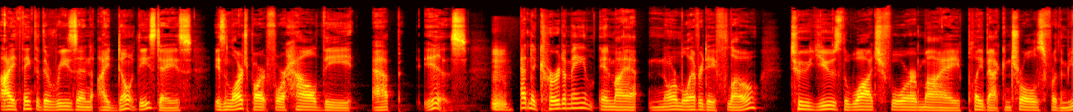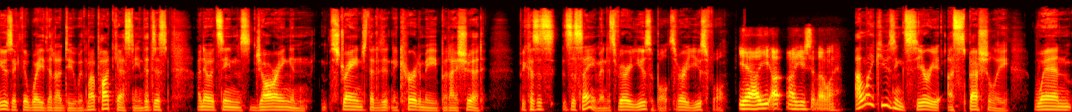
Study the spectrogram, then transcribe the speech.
I think that the reason I don't these days is in large part for how the app is. Mm. It hadn't occurred to me in my normal everyday flow to use the watch for my playback controls for the music the way that I do with my podcasting. That just I know it seems jarring and strange that it didn't occur to me, but I should because it's it's the same and it's very usable. It's very useful. Yeah, I, I use it that way. I like using Siri especially when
